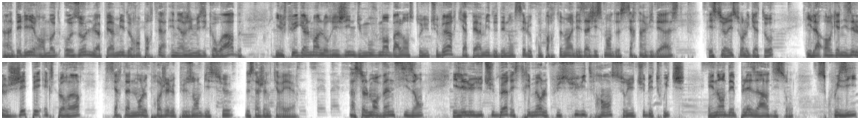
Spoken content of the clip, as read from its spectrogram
Un délire en mode ozone lui a permis de remporter un Energy Music Award. Il fut également à l'origine du mouvement Balance ton YouTuber qui a permis de dénoncer le comportement et les agissements de certains vidéastes. Et cerise sur le gâteau, il a organisé le GP Explorer, certainement le projet le plus ambitieux de sa jeune carrière. À seulement 26 ans, il est le youtubeur et streamer le plus suivi de France sur YouTube et Twitch, et n'en déplaise à Hardisson, Squeezie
